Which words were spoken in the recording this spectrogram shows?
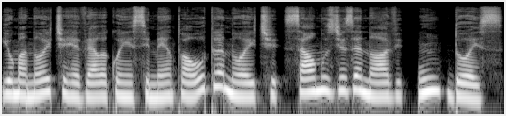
e uma noite revela conhecimento a outra noite. Salmos 19, 1, 2.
